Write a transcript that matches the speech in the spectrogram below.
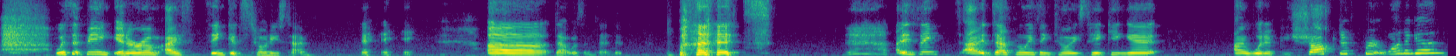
with it being interim, I think it's Toni's time. uh, that was intended. But I think I definitely think Toni's taking it. I wouldn't be shocked if Britt won again.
